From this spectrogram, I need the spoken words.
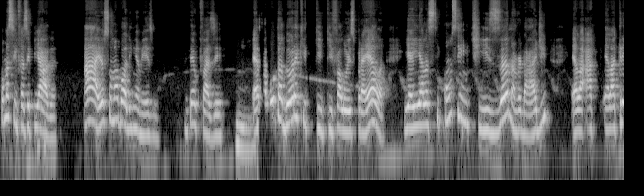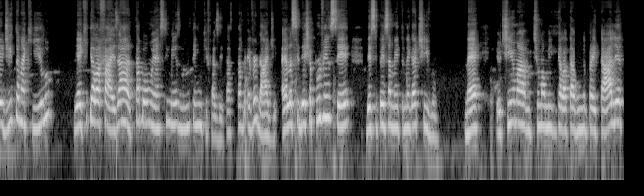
Como assim fazer piada? Ah, eu sou uma bolinha mesmo, não tem o que fazer. Hum. É a sabotadora que, que, que falou isso para ela, e aí ela se conscientiza, na verdade, ela, ela acredita naquilo, e aí o que, que ela faz? Ah, tá bom, é assim mesmo, não tem o que fazer, tá, tá, é verdade. Ela se deixa por vencer desse pensamento negativo, né? Eu tinha uma, tinha uma amiga que ela estava indo para a Itália,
